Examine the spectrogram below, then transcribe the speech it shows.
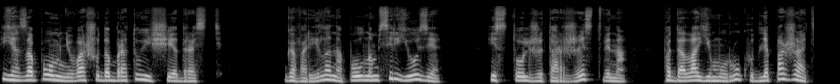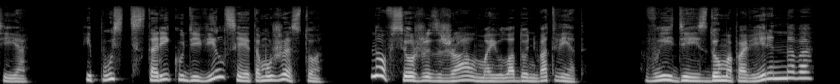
Я запомню вашу доброту и щедрость». Говорила на полном серьезе и столь же торжественно подала ему руку для пожатия. И пусть старик удивился этому жесту, но все же сжал мою ладонь в ответ. Выйдя из дома поверенного,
